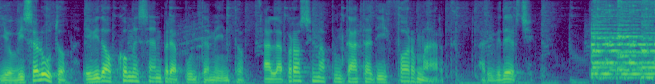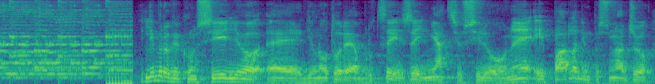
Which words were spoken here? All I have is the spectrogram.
Io vi saluto e vi do come sempre appuntamento alla prossima puntata di Formart. Arrivederci. Il libro che consiglio è di un autore abruzzese, Ignazio Silone, e parla di un personaggio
